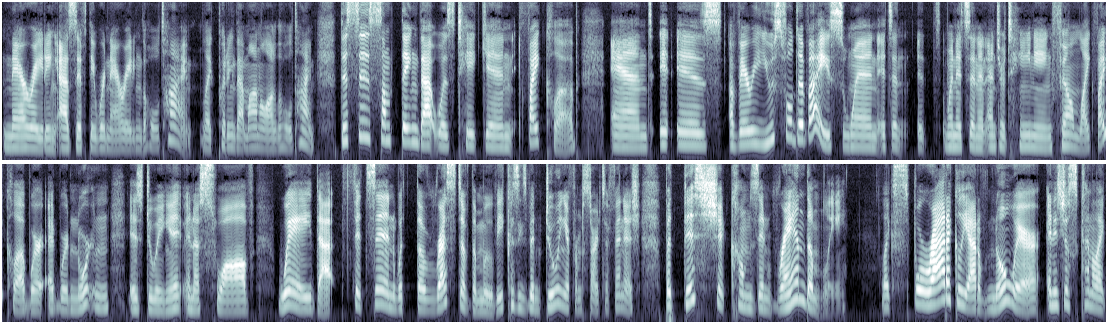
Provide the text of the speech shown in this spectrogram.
narrating as if they were narrating the whole time like putting that monologue the whole time. This is something that was taken fight club and it is a very useful device when it's an it's when it's in an entertaining film like Fight Club where Edward Norton is doing it in a suave way that fits in with the rest of the movie because he's been doing it from start to finish. But this shit comes in randomly like sporadically out of nowhere and it's just kind of like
